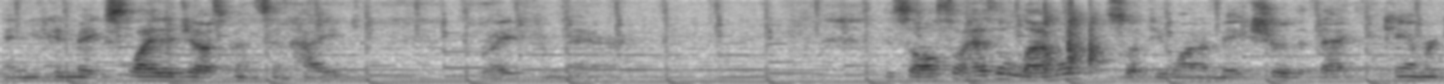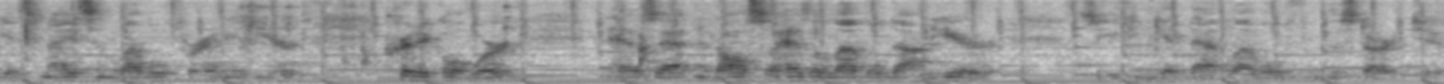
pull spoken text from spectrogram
And you can make slight adjustments in height right from there. This also has a level, so if you want to make sure that that camera gets nice and level for any of your critical work, it has that, and it also has a level down here, so you can get that level from the start too.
